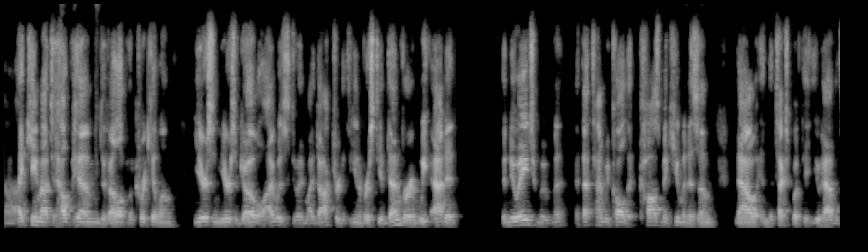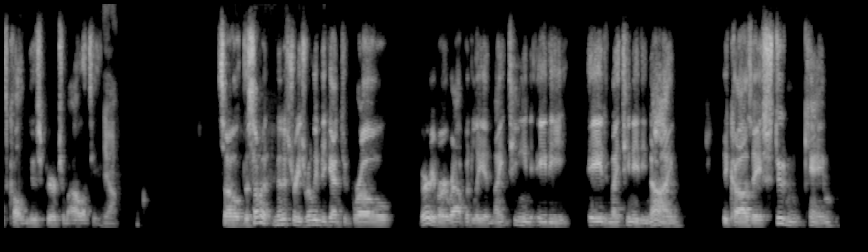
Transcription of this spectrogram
Uh, I came out to help him develop a curriculum years and years ago while I was doing my doctorate at the University of Denver, and we added the New Age movement. At that time, we called it cosmic humanism. Now, in the textbook that you have, it's called New Spirituality. Yeah. So the Summit Ministries really began to grow very, very rapidly in 1988 and 1989 because a student came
